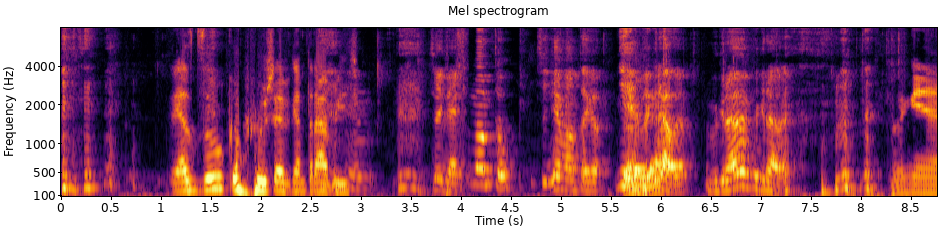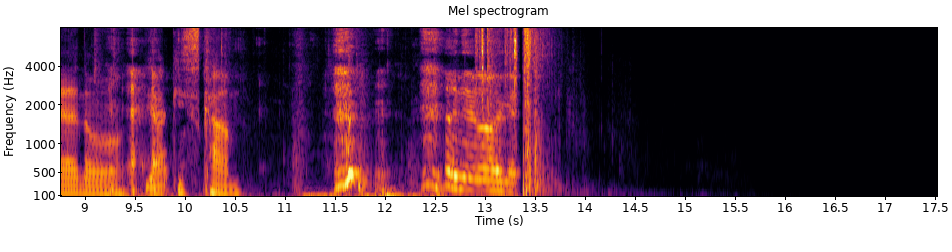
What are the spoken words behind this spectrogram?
Ja z łuku muszę w nią trafić. Czekaj, mam to, czy nie mam tego? Nie, Dobra. wygrałem. Wygrałem, wygrałem. No nie no, jaki skam. nie mogę.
